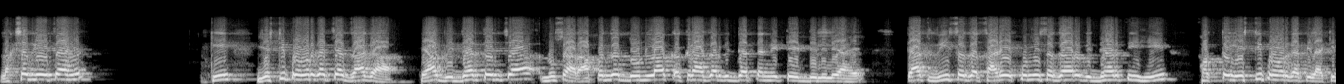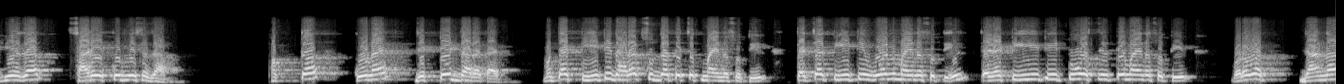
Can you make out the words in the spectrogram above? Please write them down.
लक्षात घ्यायचं आहे की एस टी प्रवर्गाच्या जागा या विद्यार्थ्यांच्या नुसार आपण जर दोन लाख अकरा हजार विद्यार्थ्यांनी टेट दिलेली आहे त्यात वीस हजार साडे एकोणवीस हजार विद्यार्थी ही फक्त एस टी प्रवर्गातील आहे. किती हजार? साडे एकोणवीस हजार. फक्त कोण आहे? जे टेट धारक आहेत. मग त्या टीईटी धारक सुद्धा त्याच्यात मायनस होतील. त्याच्या टीईटी वन मायनस होतील. त्याच्या टीईटी टू असतील ते मायनस होतील. बरोबर? ज्यांना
